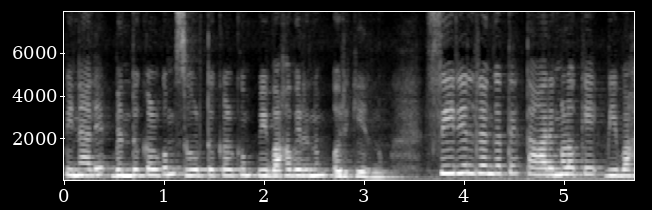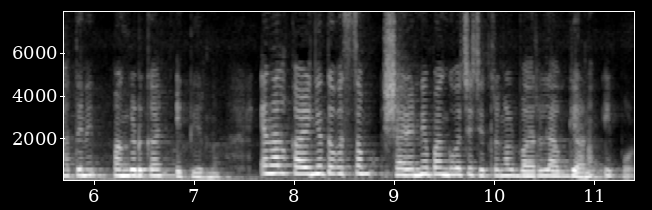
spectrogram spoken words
പിന്നാലെ ബന്ധുക്കൾക്കും സുഹൃത്തുക്കൾക്കും വിവാഹ വിരുന്നും ഒരുക്കിയിരുന്നു. സീരിയൽ രംഗത്തെ താരങ്ങളൊക്കെ വിവാഹത്തിന് പങ്കെടുക്കാൻ എത്തിയിരുന്നു. എന്നാൽ കഴിഞ്ഞ ദിവസം ശരണ്യ പങ്കുവച്ച ചിത്രങ്ങൾ വൈറലാവുകയാണ് ഇപ്പോൾ.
